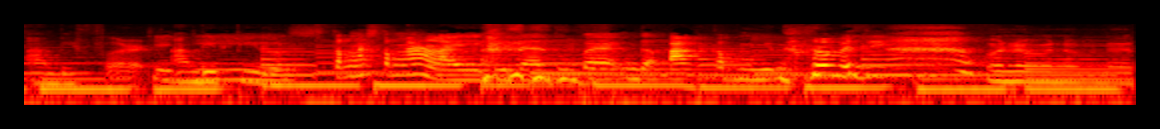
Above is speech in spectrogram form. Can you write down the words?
ambivert Jadi ambipure setengah-setengah lah ya kita tuh kayak nggak pakem gitu apa sih? bener bener bener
